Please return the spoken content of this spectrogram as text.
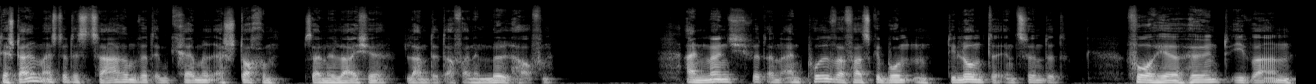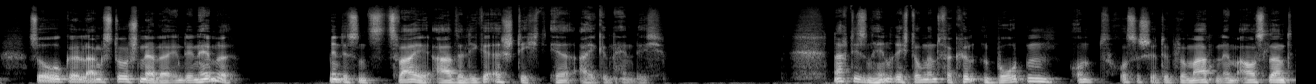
Der Stallmeister des Zaren wird im Kreml erstochen, seine Leiche landet auf einem Müllhaufen. Ein Mönch wird an ein Pulverfass gebunden, die Lunte entzündet. Vorher höhnt Iwan, so gelangst du schneller in den Himmel. Mindestens zwei Adelige ersticht er eigenhändig. Nach diesen Hinrichtungen verkünden Boten und russische Diplomaten im Ausland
